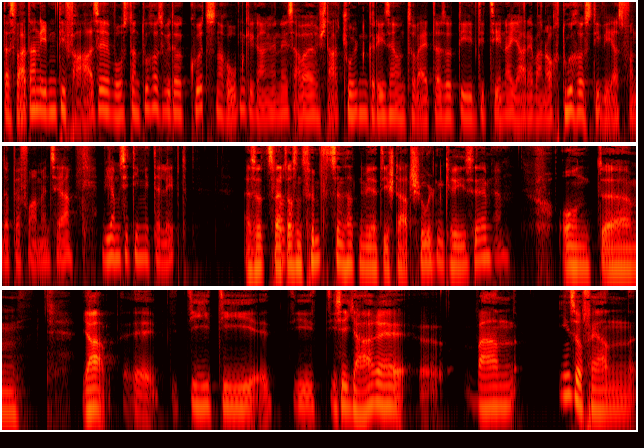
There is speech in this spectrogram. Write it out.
das war dann eben die Phase, wo es dann durchaus wieder kurz nach oben gegangen ist, aber Staatsschuldenkrise und so weiter. Also die, die Zehnerjahre waren auch durchaus divers von der Performance her. Wie haben Sie die miterlebt? Also 2015 hatten wir die Staatsschuldenkrise ja. und ähm, ja, äh, die, die, die, diese Jahre äh, waren insofern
